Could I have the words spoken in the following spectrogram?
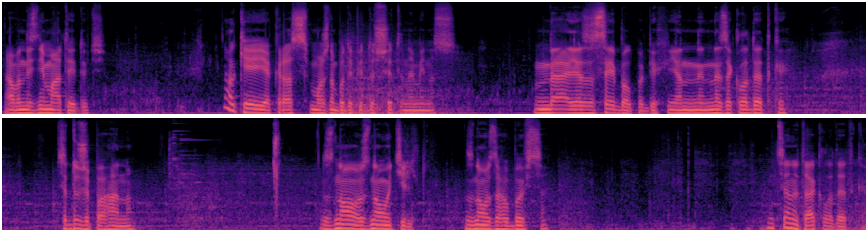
А вони знімати йдуть. Окей, якраз можна буде піддушити на мінус. Да, я за сейбл побіг, я не, не за кладетки. Це дуже погано. Знову, знову тільт. Знову загубився. Ну, Це не та кладетка.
